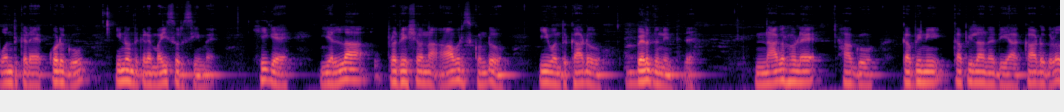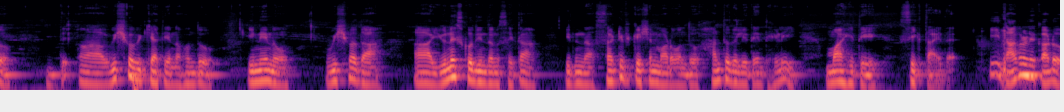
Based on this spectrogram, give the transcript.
ಒಂದು ಕಡೆ ಕೊಡಗು ಇನ್ನೊಂದು ಕಡೆ ಮೈಸೂರು ಸೀಮೆ. ಹೀಗೆ ಎಲ್ಲ ಪ್ರದೇಶವನ್ನು ಆವರಿಸಿಕೊಂಡು ಈ ಒಂದು ಕಾಡು ಬೆಳೆದು ನಿಂತಿದೆ. ನಾಗರಹೊಳೆ ಹಾಗೂ ಕಬಿನಿ ಕಪಿಲಾ ನದಿಯ ಕಾಡುಗಳು ವಿಶ್ವವಿಖ್ಯಾತಿಯನ್ನು ಹೊಂದು ಇನ್ನೇನು ವಿಶ್ವದ ಆ, ಯುನೆಸ್ಕೋದಿಂದನೂ ಸಹಿತ ಇದನ್ನು ಸರ್ಟಿಫಿಕೇಷನ್ ಮಾಡೋ ಒಂದು ಹಂತದಲ್ಲಿದೆ ಅಂತ ಹೇಳಿ ಮಾಹಿತಿ ಸಿಗ್ತಾ ಇದೆ. ಈ ನಾಗರಹೊಳೆ ಕಾಡು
